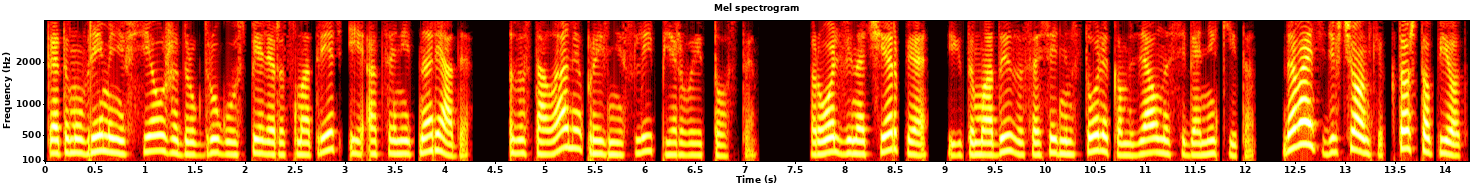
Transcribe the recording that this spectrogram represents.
К этому времени все уже друг друга успели рассмотреть и оценить наряды. За столами произнесли первые тосты. Роль виночерпия и тамады за соседним столиком взял на себя Никита. «Давайте, девчонки, кто что пьет?»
